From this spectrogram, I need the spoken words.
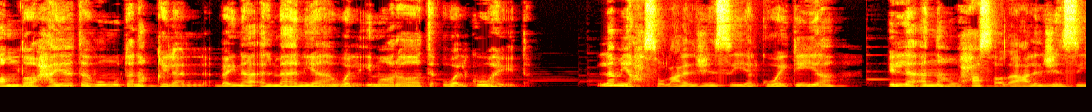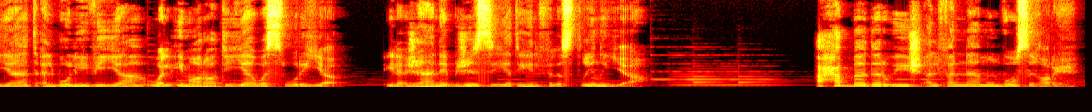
أمضى حياته متنقلا بين ألمانيا والإمارات والكويت. لم يحصل على الجنسية الكويتية إلا أنه حصل على الجنسيات البوليفية والإماراتية والسورية إلى جانب جنسيته الفلسطينية. أحب درويش الفن منذ صغره.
